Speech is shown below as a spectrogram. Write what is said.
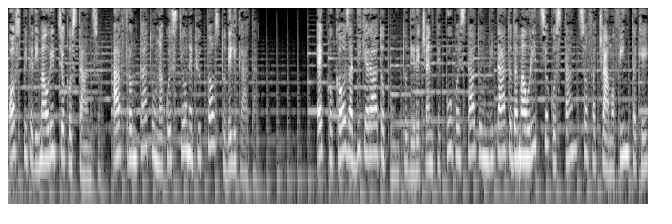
ospite di Maurizio Costanzo, ha affrontato una questione piuttosto delicata. Ecco cosa ha dichiarato. Punto di recente Pupo è stato invitato da Maurizio Costanzo a Facciamo finta che,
